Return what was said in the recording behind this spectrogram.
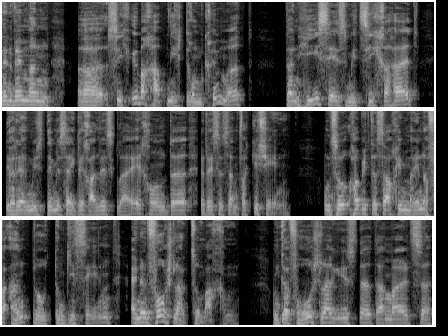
Denn wenn man äh, sich überhaupt nicht drum kümmert, dann hieße es mit Sicherheit, ja, dem ist, eigentlich alles gleich und äh, er lässt es einfach geschehen. Und so habe ich das auch in meiner Verantwortung gesehen, einen Vorschlag zu machen. Und der Vorschlag ist äh, damals äh,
